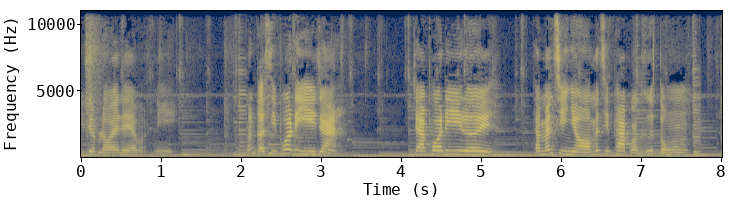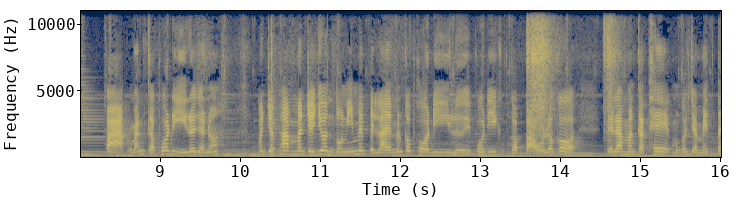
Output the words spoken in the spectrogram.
ปเรียบร้อยแล้วนี่ มันก็สิพอดีจ้ะจะพอดีเลย ถ้ามันสีหยอมันสิภาพก็คือตรงปากมันกับพอดีแล้วจ้ะเนาะมันจะพับมันจะย่นตรงนี้ไม่เป็นไรมันก็พอดีเลย พอดีกับกระเป๋าแล้วก็เวลามันกระแทกมันก็จะไม่แต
